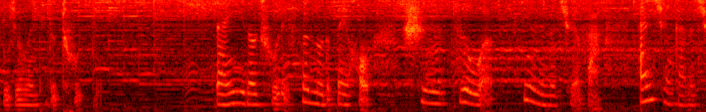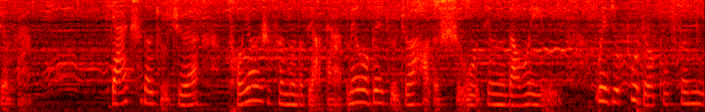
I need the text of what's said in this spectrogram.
解决问题的途径。难以的处理愤怒的背后，是自我信任的缺乏，安全感的缺乏。牙齿的咀嚼同样是愤怒的表达，没有被咀嚼好的食物进入到胃里，胃就不得不分泌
